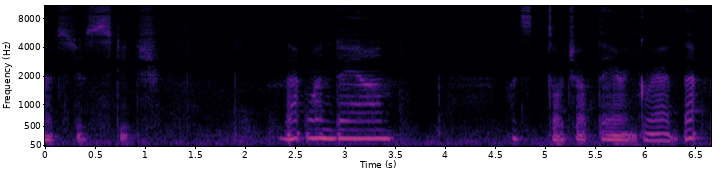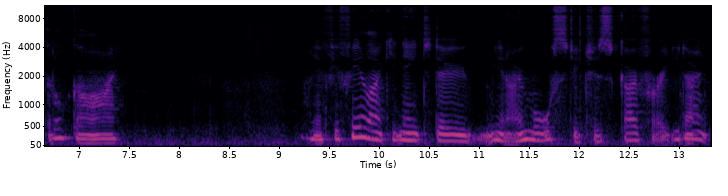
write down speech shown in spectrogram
let's just stitch that one down. Let's dodge up there and grab that little guy. And if you feel like you need to do, you know, more stitches, go for it. You don't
